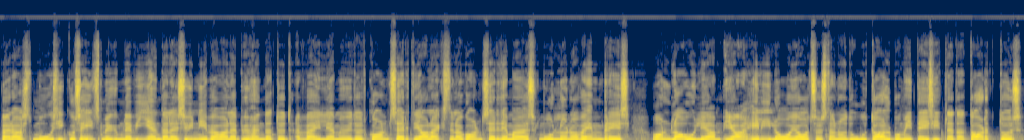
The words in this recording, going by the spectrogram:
pärast muusiku seitsmekümne viiendale sünnipäevale pühendatud väljamüüdud kontserti Alexela kontserdimajas mullu novembris on laulja ja helilooja otsustanud uut albumit esitleda Tartus,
